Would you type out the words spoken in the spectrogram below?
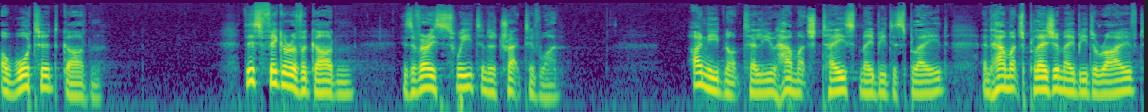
a watered garden. This figure of a garden is a very sweet and attractive one. I need not tell you how much taste may be displayed and how much pleasure may be derived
